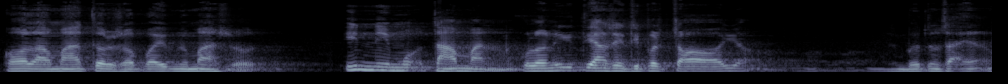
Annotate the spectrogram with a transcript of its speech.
Kala matur sapa Ibnu Mas'ud ini muktaman kula niki tiyang sing dipercaya. Mboten saya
